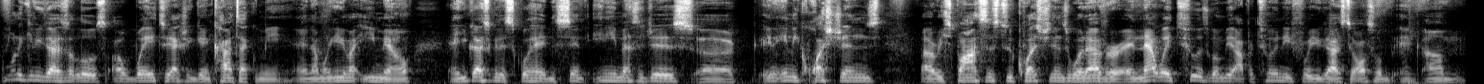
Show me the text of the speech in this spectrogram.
I want to give you guys a little a way to actually get in contact with me, and I'm to give you my email, and you guys can just go ahead and send any messages, uh, any questions uh, responses to questions, whatever. And that way too is going to be an opportunity for you guys to also um,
